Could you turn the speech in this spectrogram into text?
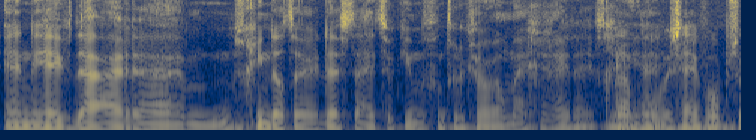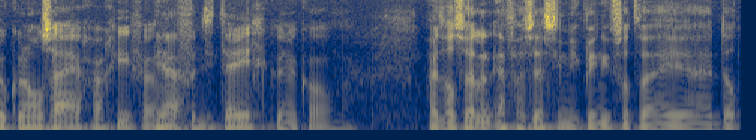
En die heeft daar, eh, misschien dat er destijds ook iemand van Truxor wel mee gereden heeft. Geen idee. moeten we eens even opzoeken in onze eigen archieven. Ja. Of we die tegen kunnen komen. Maar het was wel een FH16. Ik weet niet of dat, wij, eh, dat,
